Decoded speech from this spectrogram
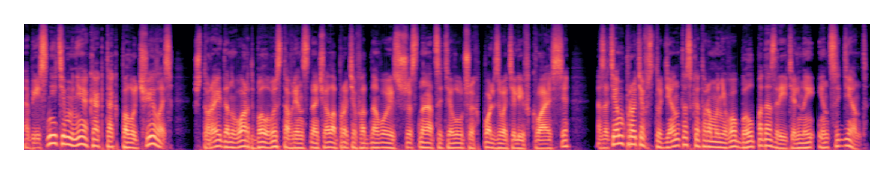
«Объясните мне, как так получилось, что Рейден Уорд был выставлен сначала против одного из 16 лучших пользователей в классе, а затем против студента, с которым у него был подозрительный инцидент.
